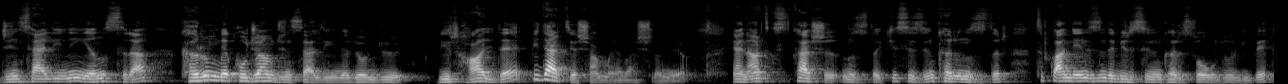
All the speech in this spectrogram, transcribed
cinselliğinin yanı sıra karım ve kocam cinselliğine döndüğü bir halde bir dert yaşanmaya başlanıyor. Yani artık siz karşınızdaki sizin karınızdır. Tıpkı annenizin de birisinin karısı olduğu gibi.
